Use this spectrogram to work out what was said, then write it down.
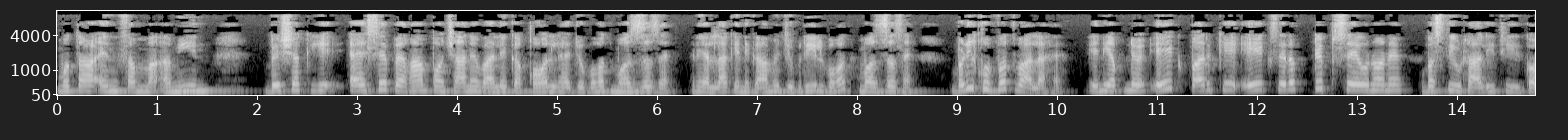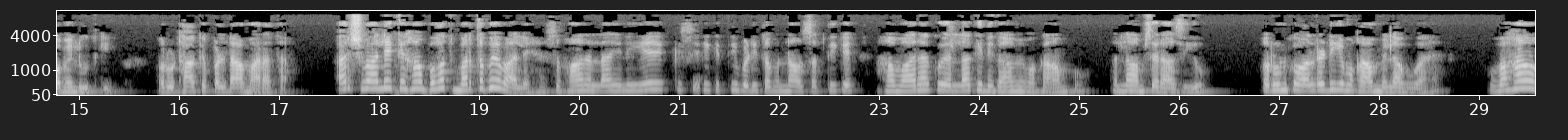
متا ان سم امین۔ بے شک یہ ایسے پیغام پہنچانے والے کا قول ہے جو بہت معزز ہے۔ یعنی اللہ کی نگاہ میں جبریل بہت معزز ہے بڑی قوت والا ہے۔ یعنی اپنے ایک پر کے ایک صرف ٹپ سے انہوں نے بستی اٹھا لی تھی قوم لوت کی۔ اور اٹھا کے پلٹا مارا تھا۔ عرش والے کے ہاں بہت مرتبے والے ہیں۔ سبحان اللہ یعنی یہ کسی کی کتنی بڑی تمنا ہو سکتی کہ ہمارا کوئی اللہ کی نگاہ میں مقام ہو۔ اللہ ہم سے راضی ہو۔ اور ان کو آلریڈی یہ مقام ملا ہوا ہے۔ وہاں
